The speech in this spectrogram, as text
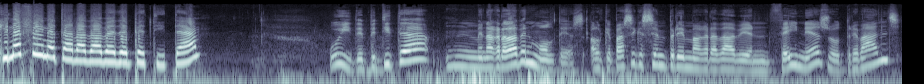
Quina feina t'agradava de petita? Ui, de petita mm, me n'agradaven moltes. El que passa que sempre m'agradaven feines o treballs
